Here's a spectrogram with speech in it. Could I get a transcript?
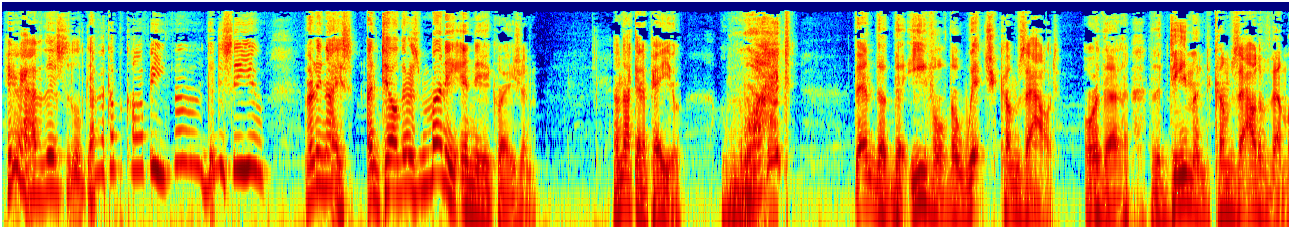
Here, have this little, have a cup of coffee. Oh, good to see you. Really nice. Until there's money in the equation. I'm not going to pay you. What? Then the, the evil, the witch comes out. Or the, the demon comes out of them.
